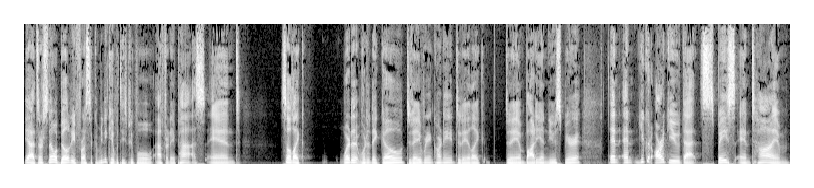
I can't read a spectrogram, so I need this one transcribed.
yeah, there's no ability for us to communicate with these people after they pass. And so like where did where did they go? Do they reincarnate? Do they like do they embody a new spirit? And and you could argue that space and time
